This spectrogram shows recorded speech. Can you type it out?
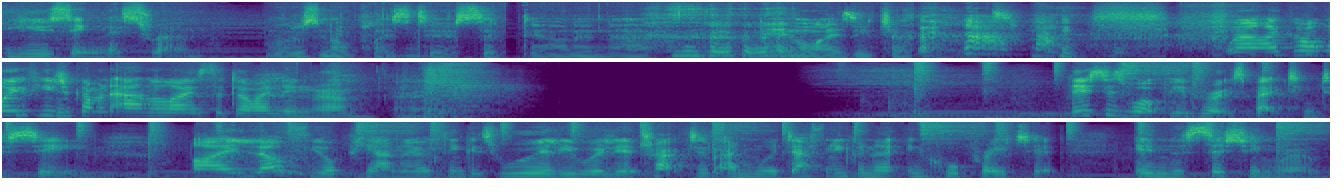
using this room. well, there's no place to sit down and uh, analyze each other. Well, I can't wait for you to come and analyse the dining room. All right. This is what people are expecting to see. I love your piano. I think it's really, really attractive, and we're definitely going to incorporate it in the sitting room.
